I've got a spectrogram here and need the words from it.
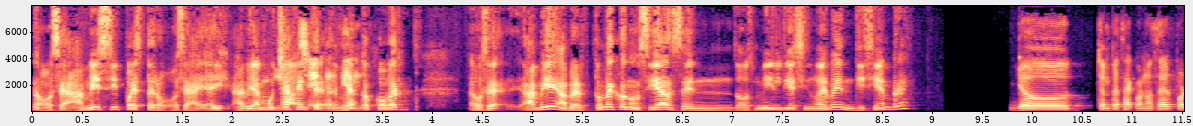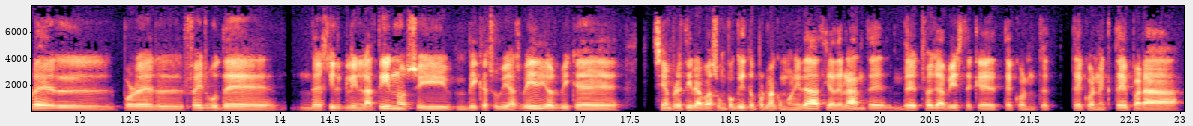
no, o sea, a mí sí, pues, pero, o sea, hay, había mucha gente, me tocó ver, o sea, a mí, a ver, ¿tú me conocías en 2019, en diciembre? Yo te empecé a conocer por el, por el Facebook de, de Hill Clean Latinos y vi que subías vídeos, vi que siempre tirabas un poquito por la comunidad hacia adelante. De hecho, ya viste que te, te conecté para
